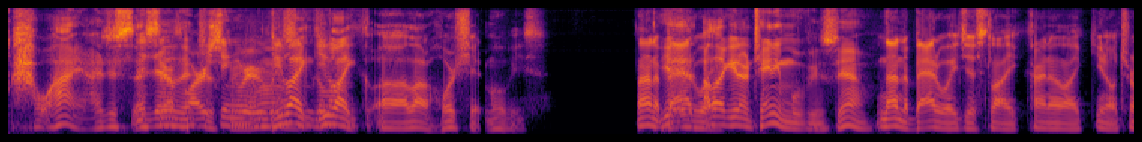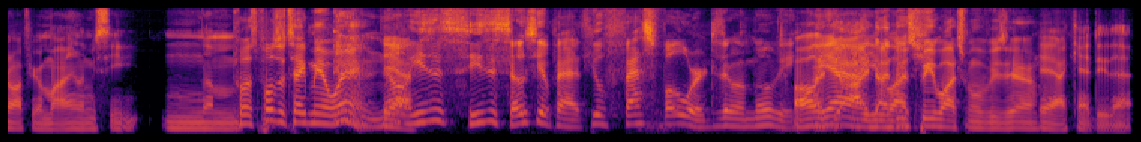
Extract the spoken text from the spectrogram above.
Why? I just Is that there a sounds bar scene where I don't You like you like uh, a lot of horseshit movies. Not in a Yeah, bad way. I like entertaining movies. Yeah. Not in a bad way. Just like kind of like you know, turn off your mind. Let me see. Num- So it's supposed to take me away. No, Yeah. he's a he's a sociopath. He'll fast forward through a movie. oh I do- yeah, I, you I do speed watch movies. Yeah. Yeah, I can't do that.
